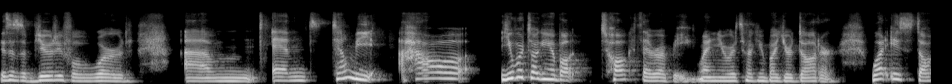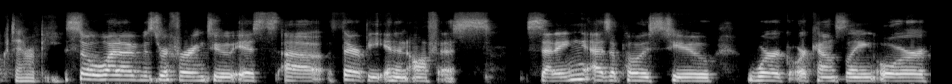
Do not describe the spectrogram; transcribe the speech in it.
This is a beautiful word. Um, and tell me how you were talking about talk therapy when you were talking about your daughter. What is talk therapy? So, what I was referring to is uh, therapy in an office setting as opposed to work or counseling or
